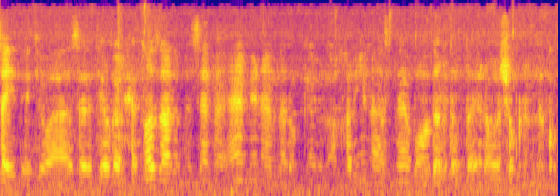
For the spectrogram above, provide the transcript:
سيداتي وسادتي وجه الحفاظ على مسافة آمنة من الركاب الآخرين أثناء مغادرة الطائرة وشكرا لكم.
